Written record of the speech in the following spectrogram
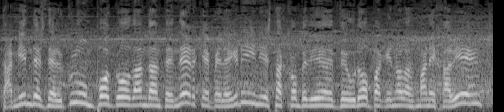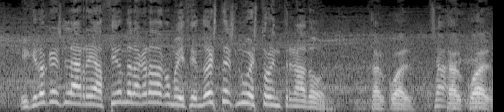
también desde el club un poco dando a entender que Pellegrini, estas competiciones de Europa que no las maneja bien, y creo que es la reacción de la grada como diciendo, este es nuestro entrenador. Tal cual, O sea, tal cual.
